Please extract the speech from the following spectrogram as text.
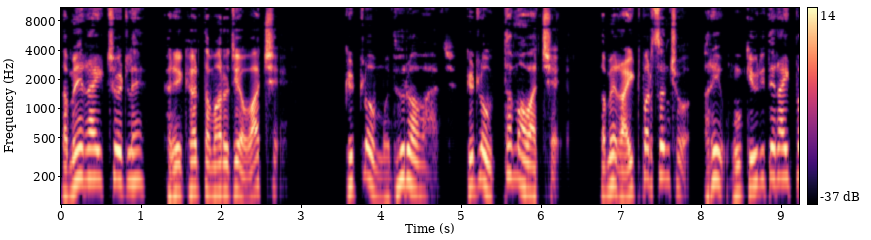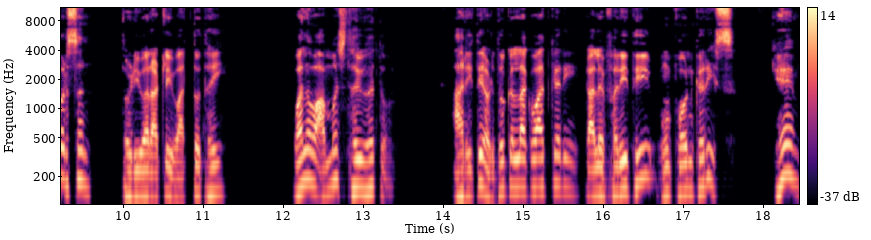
તમે રાઈટ છો એટલે ખરેખર તમારો જે અવાજ છે, કેટલો મધુર અવાજ, કેટલો ઉત્તમ અવાજ છે. તમે રાઈટ પર્સન છો. અરે, હું કેવી રીતે રાઈટ પર્સન? થોડી વાર આટલી વાત તો થઈ. વાલો, આમ જ થયું હતું. આ રીતે અડધો કલાક વાત કરી. કાલે ફરીથી હું ફોન કરીશ. કેમ?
